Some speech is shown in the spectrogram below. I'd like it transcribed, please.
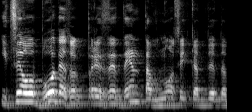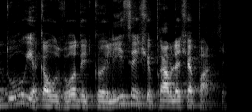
І це обов'язок президента вносить кандидатуру, яка узгодить коаліція чи правляча партія.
